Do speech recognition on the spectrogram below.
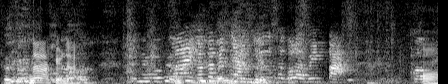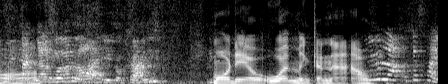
เธอจะน่ารักอยู่นะ ฉันนึกว่าเธอไม่ก็เป็นอย่างยืดฉันก็เลยไปตัดอ๋อฉันนึกว่าเธอให้อยู่กับฉันโมเดลอ้วนเหมือนกันนะ เอาเวลาเขาจะใส่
